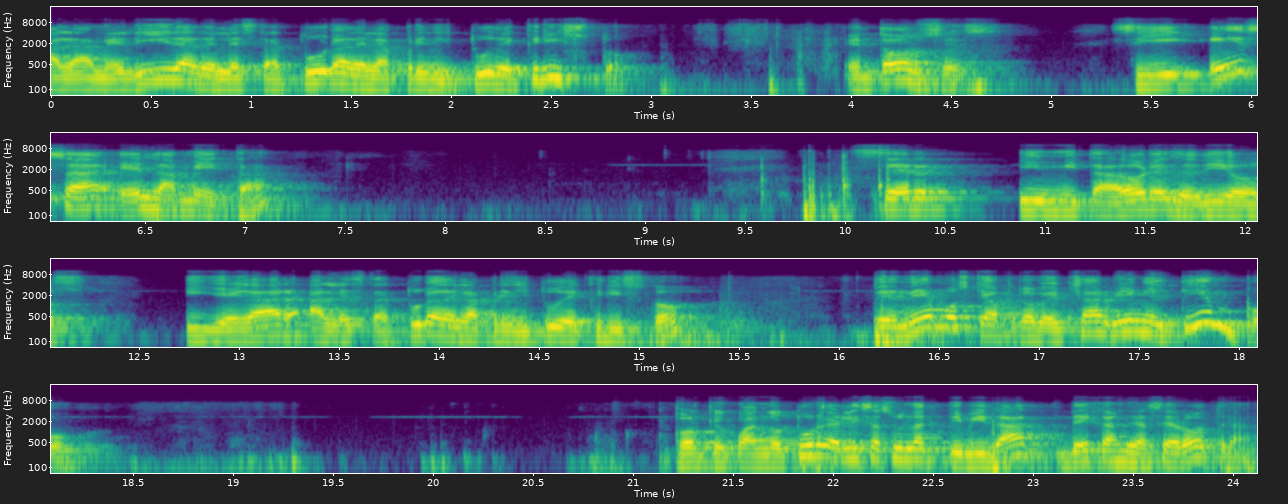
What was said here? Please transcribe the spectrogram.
a la medida de la estatura de la plenitud de Cristo. Entonces, si esa es la meta, ser imitadores de Dios, y llegar a la estatura de la plenitud de Cristo, tenemos que aprovechar bien el tiempo. Porque cuando tú realizas una actividad, dejas de hacer otra.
